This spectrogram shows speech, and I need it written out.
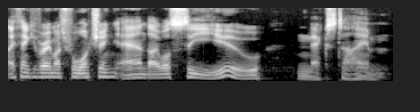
I thank you very much for watching, and I will see you next time.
